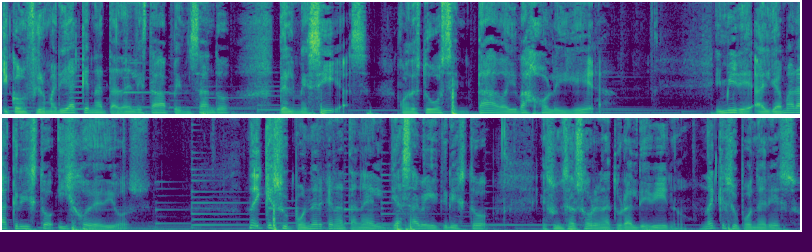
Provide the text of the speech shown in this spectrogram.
Y confirmaría que Natanael estaba pensando del Mesías cuando estuvo sentado ahí bajo la higuera. Y mire, al llamar a Cristo Hijo de Dios, no hay que suponer que Natanael ya sabe que Cristo es un ser sobrenatural divino. No hay que suponer eso.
